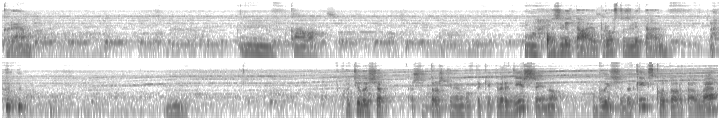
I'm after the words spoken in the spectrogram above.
Крем. Кава. О, злітаю, просто злітаю. Хотілося, щоб, щоб трошки він був такий твердіший, ну, ближче до київського торту, але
